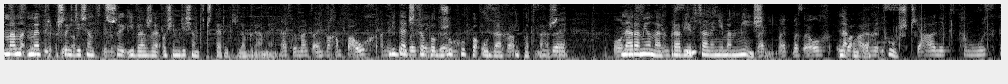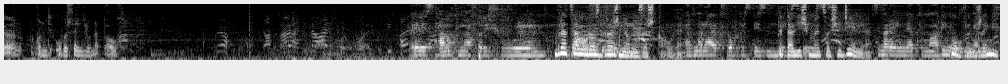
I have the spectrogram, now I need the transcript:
Mam und 1,63 m i ważę 84 kg. Widać to po brzuchu, po udach i po twarzy. Na ramionach prawie wcale nie mam mięśni. Na udach tłuszcz. Wracał rozdrażniony ze szkoły. Pytaliśmy, co się dzieje. Mówił, że nic.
